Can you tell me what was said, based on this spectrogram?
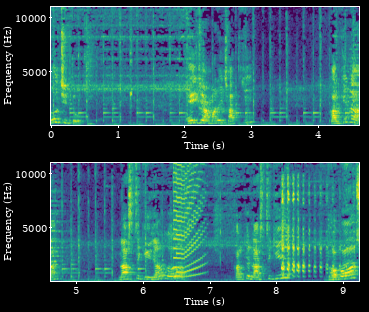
বলছি তো এই যে আমার এই ছাত্রী কালকে না নাচতে গিয়ে জানো দাদা? কালকে নাচতে গিয়ে ধবাস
